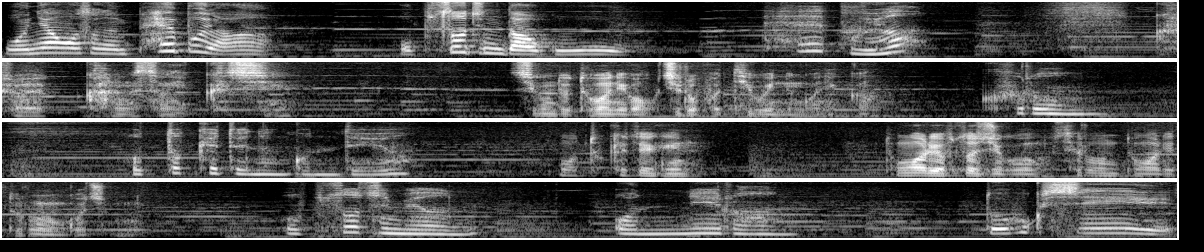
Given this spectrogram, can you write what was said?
원양어선은 패부야. 없어진다고. 패부요? 그럴 가능성이 크지. 지금도 도원이가 억지로 버티고 있는 거니까. 그럼 어떻게 되는 건데요? 뭐 어떻게 되긴. 동아리 없어지고 새로운 동아리 들어오는 거지 뭐. 없어지면 언니랑 너 혹시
